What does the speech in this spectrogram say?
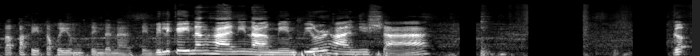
Papakita ko yung tinda natin. Bili kayo ng honey namin. Pure honey siya. Ga-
